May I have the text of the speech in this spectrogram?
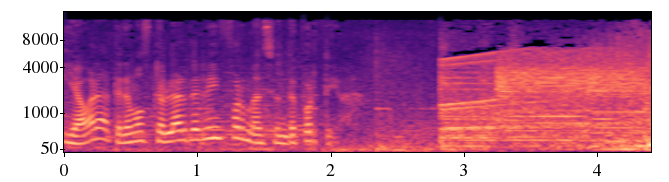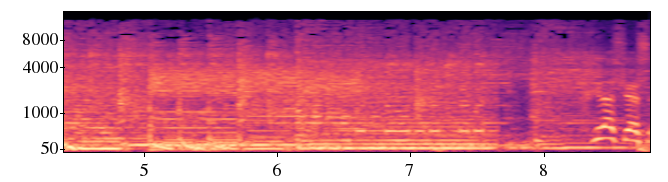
Y ahora tenemos que hablar de la información deportiva. Gracias,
